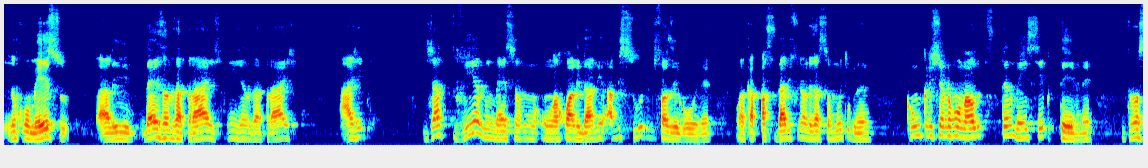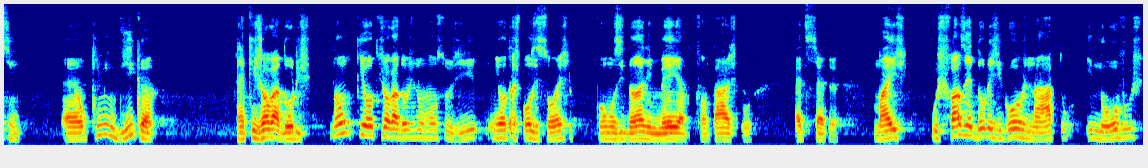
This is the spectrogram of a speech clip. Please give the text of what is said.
no começo, ali 10 anos atrás, 15 anos atrás, a gente já via no Messi uma qualidade absurda de fazer gols, né? Uma capacidade de finalização muito grande. Como o Cristiano Ronaldo também sempre teve, né? Então, assim, é, o que me indica é que jogadores, não que outros jogadores não vão surgir em outras posições, como Zidane, Meia, Fantástico, etc. Mas os fazedores de gols nato e novos,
